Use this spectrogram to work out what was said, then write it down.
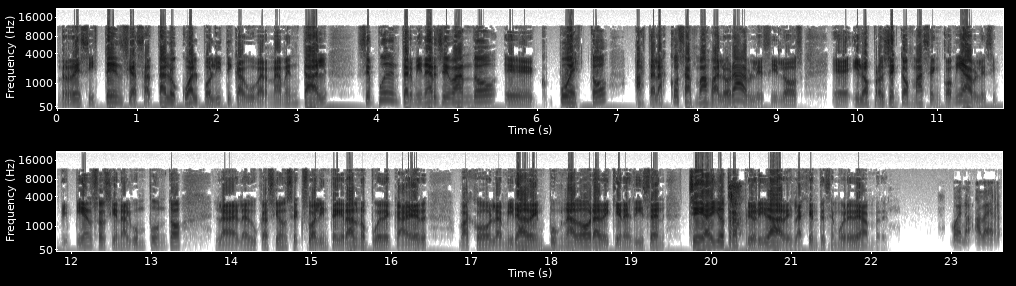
resistencias a tal o cual política gubernamental se pueden terminar llevando eh, puesto hasta las cosas más valorables y los eh, y los proyectos más encomiables. Y, pienso si en algún punto la, educación sexual integral no puede caer bajo la mirada impugnadora de quienes dicen che hay otras prioridades la gente se muere de hambre bueno a ver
